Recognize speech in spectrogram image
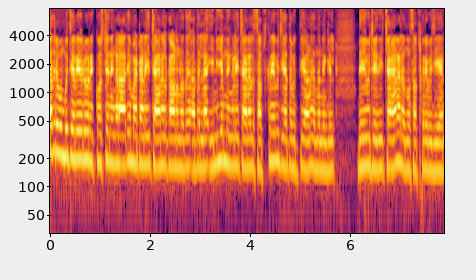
അതിനു മുമ്പ് ചെറിയൊരു റിക്വസ്റ്റ് നിങ്ങൾ ആദ്യമായിട്ടാണ് ഈ ചാനൽ കാണുന്നത്. അതല്ല ഇനിയും നിങ്ങൾ ഈ ചാനൽ സബ്സ്ക്രൈബ് ചെയ്യാത്ത വ്യക്തിയാണ് എന്നുണ്ടെങ്കിൽ ദയവ് ചെയ്ത് ഈ ചാനൽ ഒന്ന് സബ്സ്ക്രൈബ് ചെയ്യാൻ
